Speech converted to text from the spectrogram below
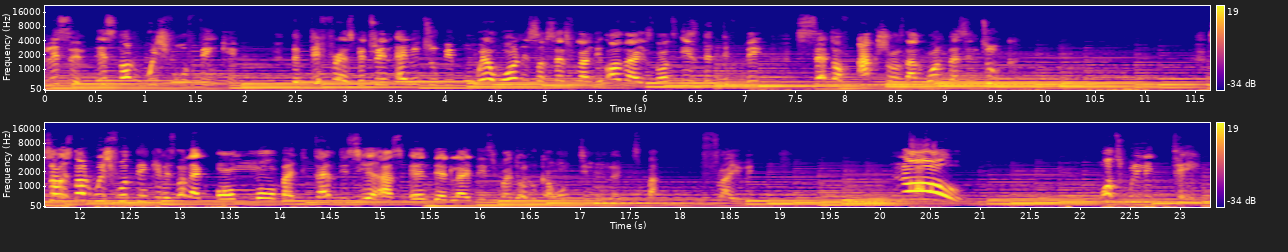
Listen, it's not wishful thinking. The difference between any two people where one is successful and the other is not is the, the set of actions that one person took. So it's not wishful thinking. It's not like, oh, more by the time this year has ended like this, if I don't look at one demon like this, back, fly away. No! What will it take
